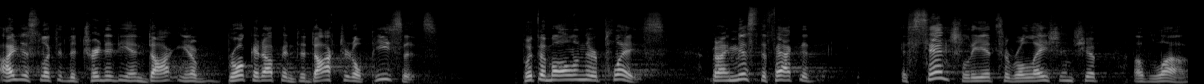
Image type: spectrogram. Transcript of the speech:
I just looked at the Trinity and doc, you know, broke it up into doctrinal pieces, put them all in their place. But I missed the fact that essentially it's a relationship of love.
